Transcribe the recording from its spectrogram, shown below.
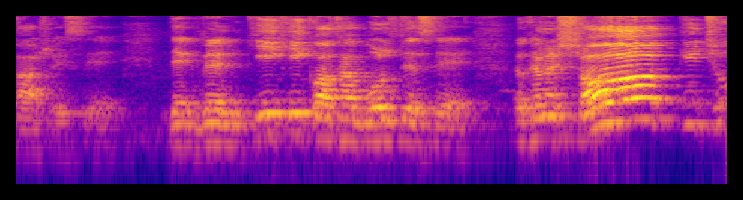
ফাঁস হয়েছে। দেখবেন কি কি কথা বলতেছে। ওখানে সব কিছু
